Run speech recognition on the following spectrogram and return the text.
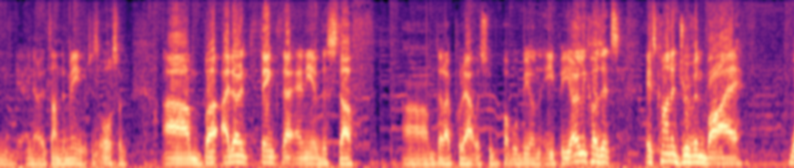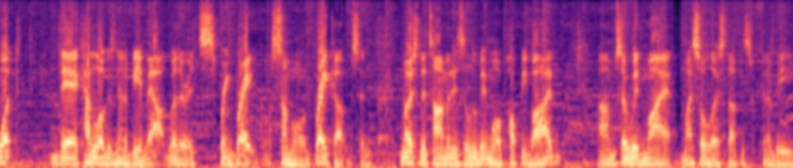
and you know it's under me, which is awesome. Um, but I don't think that any of the stuff um, that I put out with Super Pop will be on the EP, only because it's it's kind of driven by what their catalog is going to be about, whether it's spring break or summer breakups, and most of the time it is a little bit more poppy vibe. Um, so with my my solo stuff, it's going to be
